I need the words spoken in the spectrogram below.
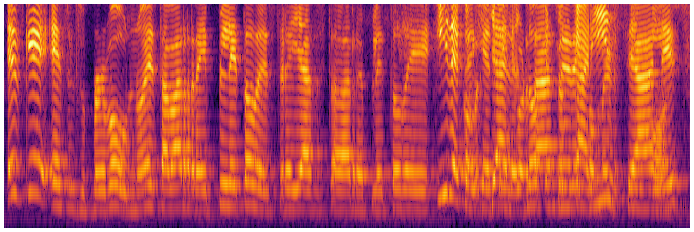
Es que es el Super Bowl, ¿no? Estaba repleto de estrellas, estaba repleto de... Y de comerciales, ¿no? Que son de carísimos. comerciales.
